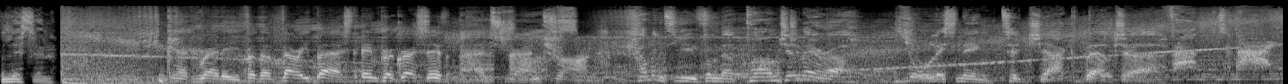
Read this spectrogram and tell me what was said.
Listen. Get ready for the very best in progressive and trance. Coming to you from the Palm Jumeirah, you're listening to Jack Belcher. From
